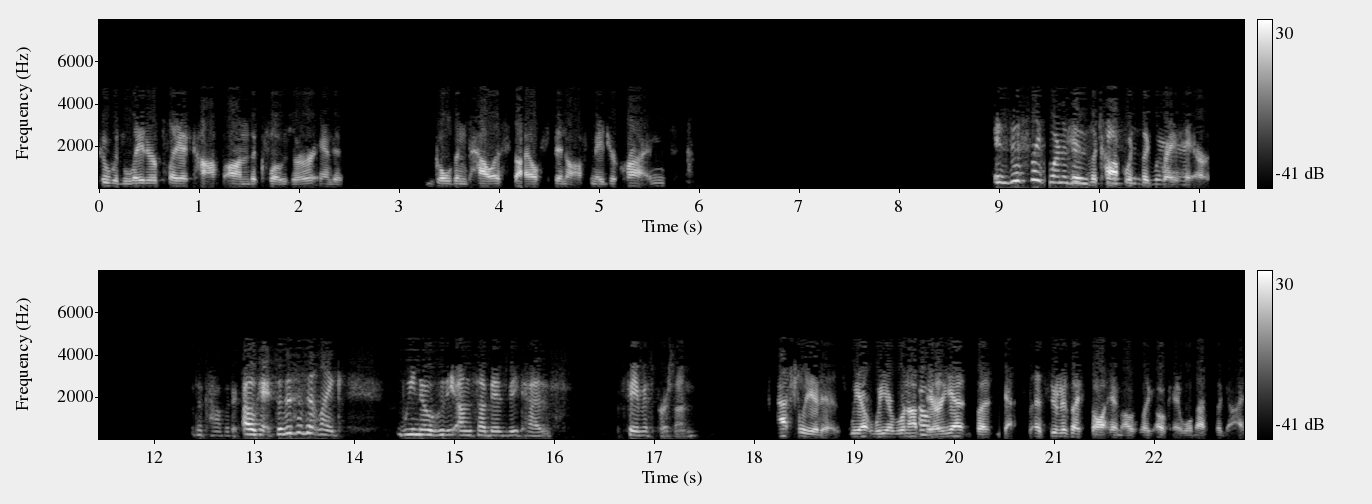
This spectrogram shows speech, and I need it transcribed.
who would later play a cop on The Closer and its Golden Palace style spin-off Major Crimes. Is this like one of those the cop with the gray hair. The cop with the okay, so this isn't like we know who the unsub is because famous person. Actually, it is. We are we are we're not there yet, but yes. As soon as I saw him, I was like, okay, well that's the guy.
